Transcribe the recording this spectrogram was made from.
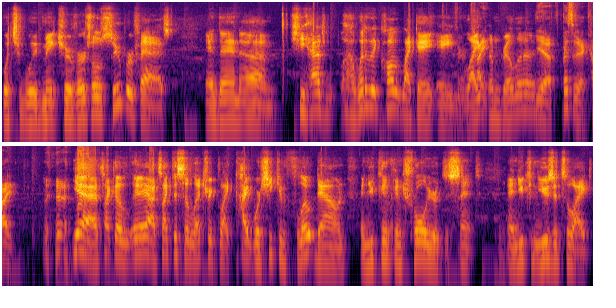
which would make traversal super fast. And then um, she has uh, what do they call it? Like a, a like light kite. umbrella. Yeah, it's basically a kite. Yeah, it's like a yeah, it's like this electric like kite where she can float down and you can control your descent, and you can use it to like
